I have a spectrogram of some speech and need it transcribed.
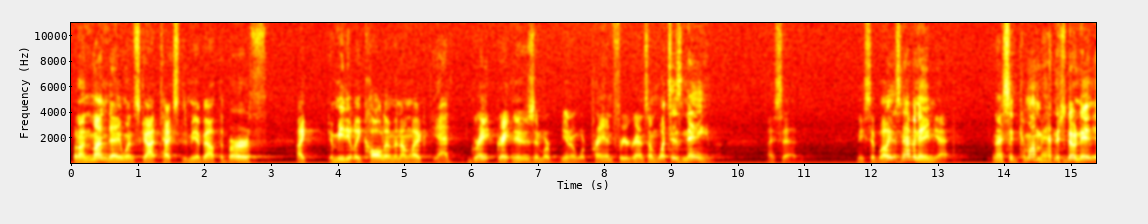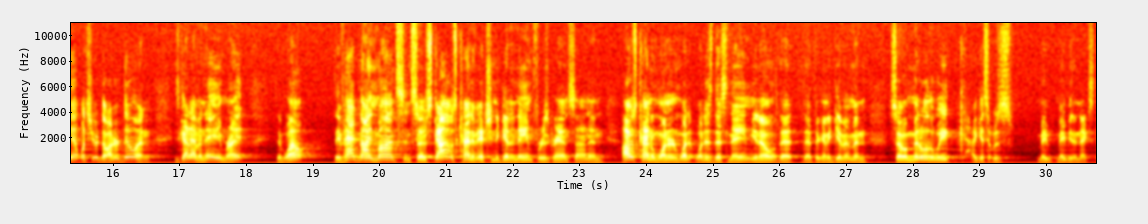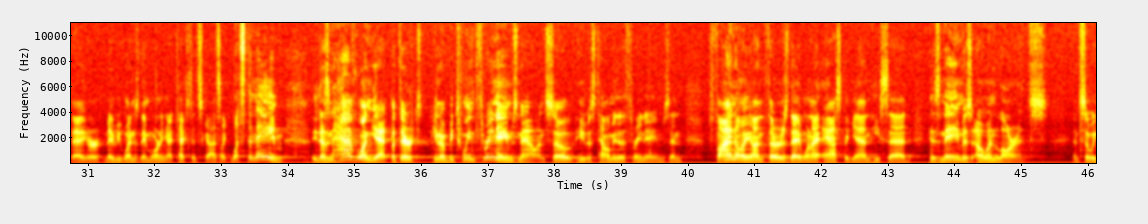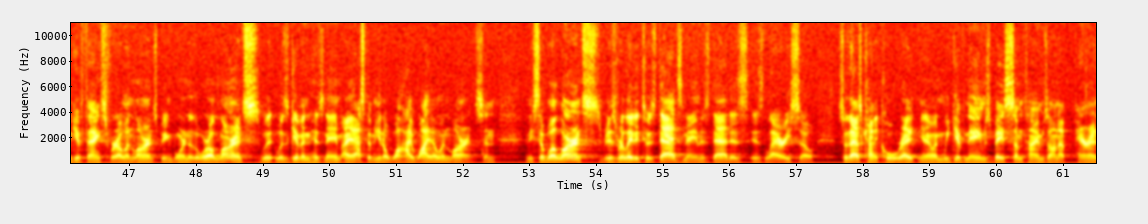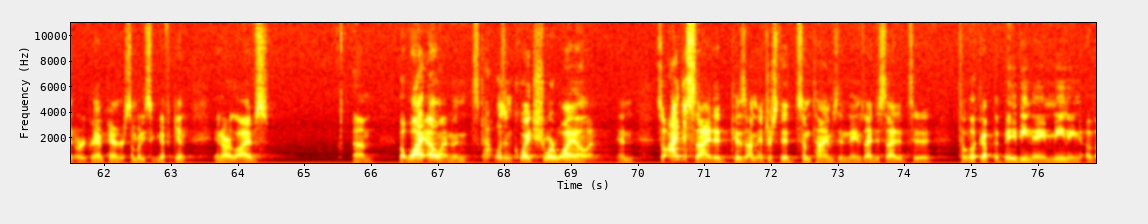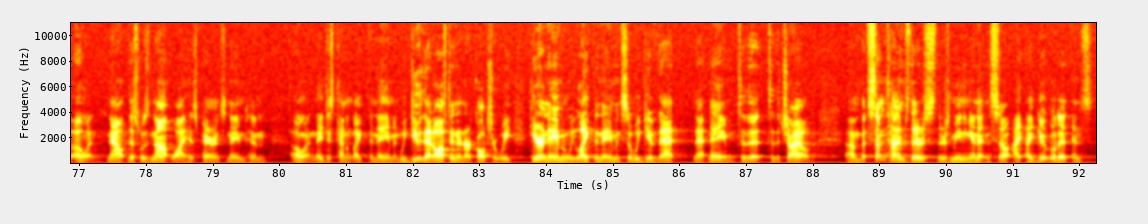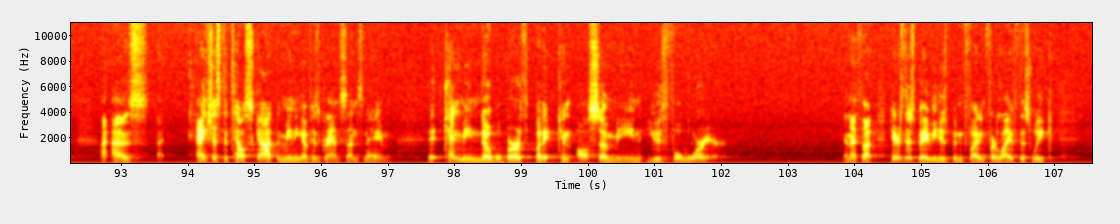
But on Monday, when Scott texted me about the birth, I immediately called him and I'm like, yeah, great, great news. And we're, you know, we're praying for your grandson. What's his name? I said. And he said, well, he doesn't have a name yet. And I said, come on, man, there's no name yet. What's your daughter doing? He's got to have a name, right? He said, well, they've had nine months. And so Scott was kind of itching to get a name for his grandson. And I was kind of wondering, what, what is this name, you know, that, that they're going to give him? And so middle of the week, I guess it was maybe, maybe the next day or maybe Wednesday morning, I texted Scott. It's like, what's the name? He doesn't have one yet, but they're, you know, between three names now. And so he was telling me the three names. And finally, on Thursday, when I asked again, he said, his name is Owen Lawrence. And so we give thanks for Owen Lawrence being born into the world. Lawrence w- was given his name. I asked him, you know, why? Why Owen Lawrence? And, and he said, well, Lawrence is related to his dad's name. His dad is, is Larry, so so that's kind of cool, right? You know, and we give names based sometimes on a parent or a grandparent or somebody significant in our lives. Um, but why Owen? And Scott wasn't quite sure why Owen. And so I decided, because I'm interested sometimes in names, I decided to, to look up the baby name meaning of Owen. Now, this was not why his parents named him Owen. They just kind of liked the name. And we do that often in our culture. We hear a name and we like the name, and so we give that that name to the, to the child. Um, but sometimes there's, there's meaning in it. And so I, I Googled it, and I, I was anxious to tell Scott the meaning of his grandson's name. It can mean noble birth, but it can also mean youthful warrior. And I thought, here's this baby who's been fighting for life this week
